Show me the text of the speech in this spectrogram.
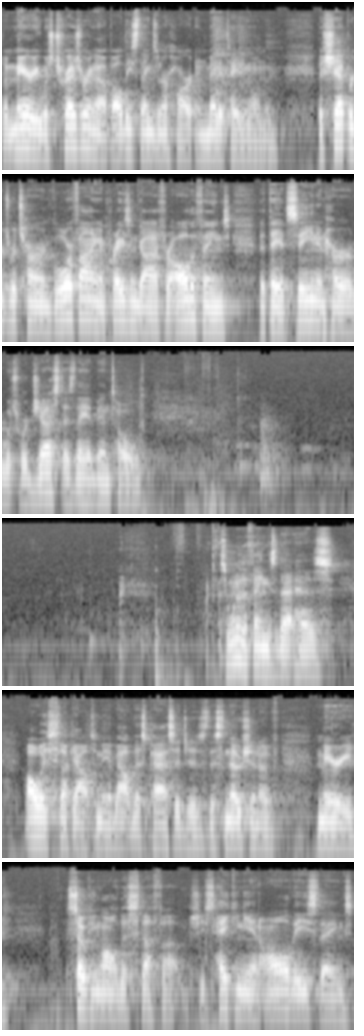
But Mary was treasuring up all these things in her heart and meditating on them. The shepherds returned, glorifying and praising God for all the things that they had seen and heard, which were just as they had been told. So, one of the things that has always stuck out to me about this passage is this notion of Mary soaking all this stuff up. She's taking in all these things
